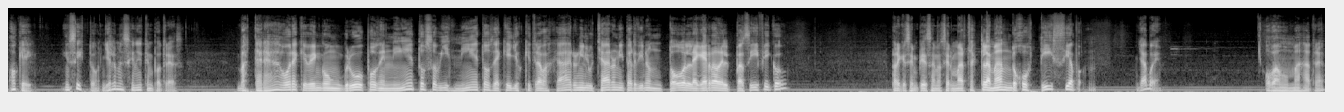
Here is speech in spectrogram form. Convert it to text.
Ok, insisto, ya lo mencioné tiempo atrás. ¿Bastará ahora que venga un grupo de nietos o bisnietos de aquellos que trabajaron y lucharon y perdieron todo en la guerra del Pacífico? Para que se empiecen a hacer marchas clamando justicia. Ya pues. ¿O vamos más atrás?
